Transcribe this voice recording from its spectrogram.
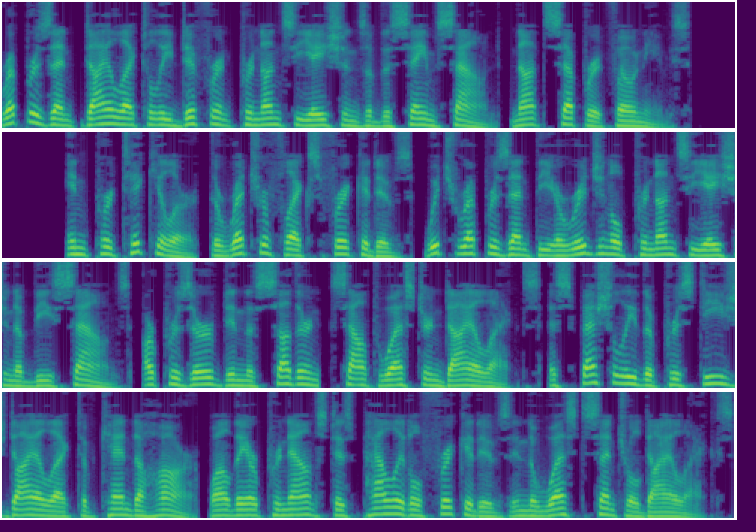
represent dialectally different pronunciations of the same sound, not separate phonemes. In particular, the retroflex fricatives, which represent the original pronunciation of these sounds, are preserved in the southern, southwestern dialects especially the prestige dialect of Kandahar, while they are pronounced as palatal fricatives in the west-central dialects.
